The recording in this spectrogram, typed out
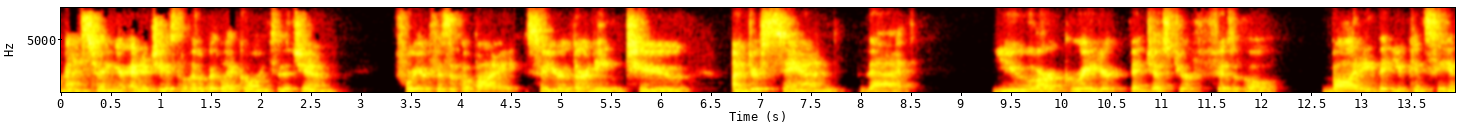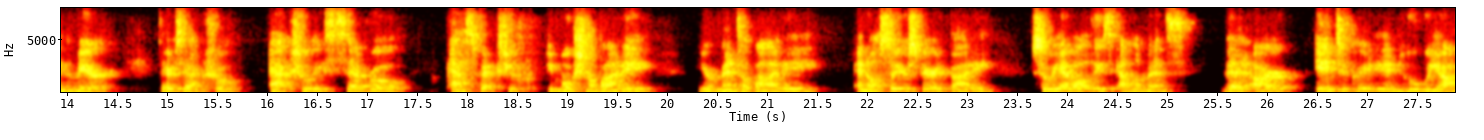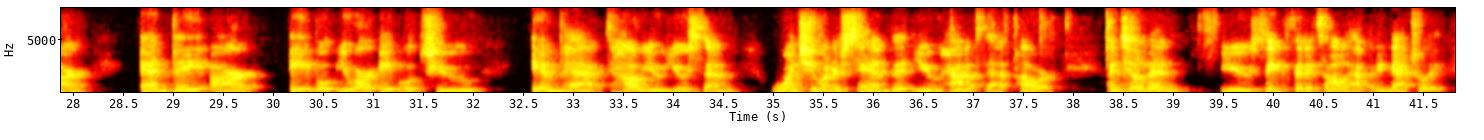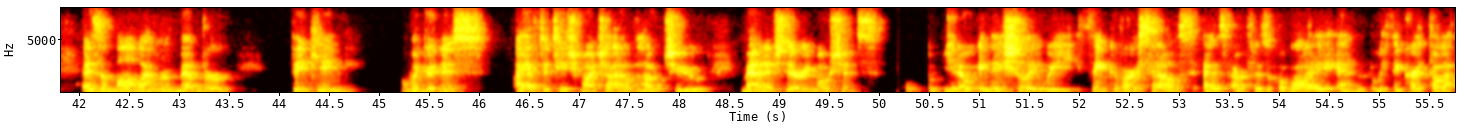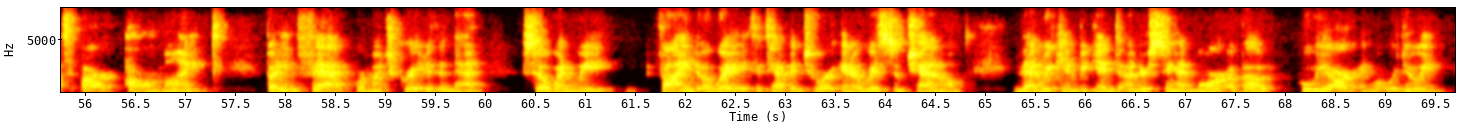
mastering your energy is a little bit like going to the gym for your physical body. So you're learning to understand that you are greater than just your physical body that you can see in the mirror. There's actual actually several aspects your emotional body, your mental body, and also your spirit body. So we have all these elements that are integrated in who we are, and they are able, you are able to impact how you use them once you understand that you have that power. Until then, you think that it's all happening naturally. As a mom, I remember thinking, oh my goodness, I have to teach my child how to manage their emotions. You know, initially we think of ourselves as our physical body and we think our thoughts are our mind. But in fact, we're much greater than that. So when we find a way to tap into our inner wisdom channel, then we can begin to understand more about who we are and what we're doing.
